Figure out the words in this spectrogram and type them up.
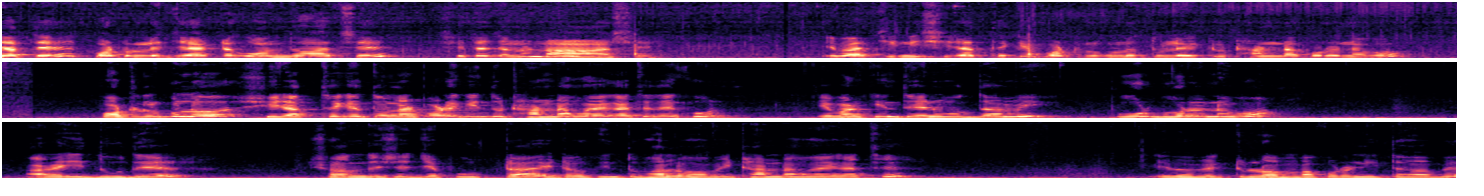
যাতে পটলের যে একটা গন্ধ আছে, সেটা যেন না আসে। এবার চিনি শিরার থেকে পটলগুলো তুলে একটু ঠান্ডা করে নেব। পটলগুলো শিরার থেকে তোলার পরে কিন্তু ঠান্ডা হয়ে গেছে দেখুন। এবার কিন্তু এর মধ্যে আমি পুর ভরে নেব। আর এই দুধের সন্দেশের যে পুরটা, এটাও কিন্তু ভালোভাবেই ঠান্ডা হয়ে গেছে। এভাবে একটু লম্বা করে নিতে হবে।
